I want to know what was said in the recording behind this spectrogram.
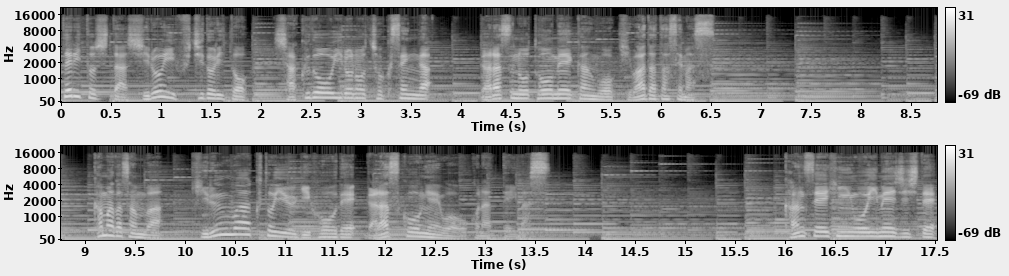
てりとした白い縁取りと赤銅色の直線がガラスの透明感を際立たせます。鎌田さんはキルンワークという技法でガラス工芸を行っています。完成品をイメージして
